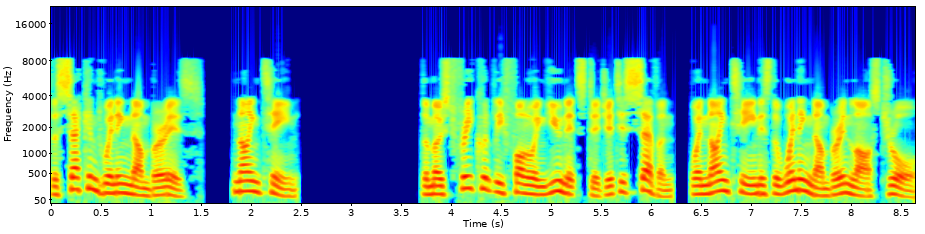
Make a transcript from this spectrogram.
The second winning number is 19. The most frequently following units digit is 7, when 19 is the winning number in last draw.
